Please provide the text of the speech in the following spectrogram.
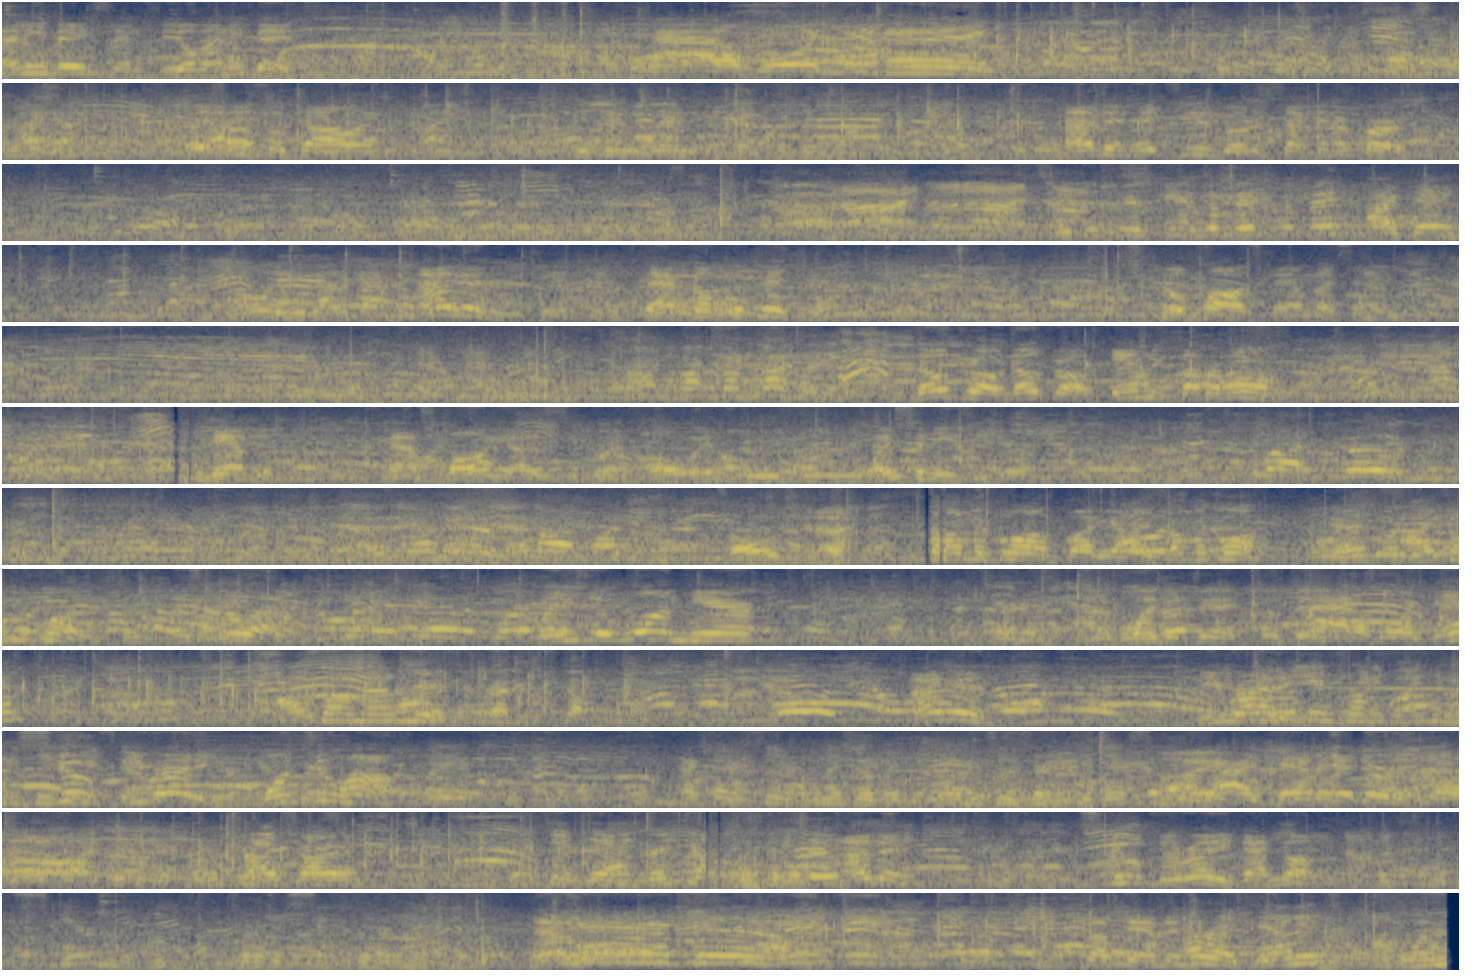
Any base infield, any base. Atta boy, Cammy! Nice hustle, Colin. Evan hits you, go to second or first. Good eye, good eye, Thomas. Good pitch, good pitch. All right. Evan, back up the pitcher. No pause, Cam. Nice and easy. No throw, no throw. Camden, cover home. Camden, pass ball. You got to sprint all the way home. Nice and easy here. It's all it's about. Eyes on the glove, buddy. Eyes on the glove. Okay? Eyes on the glove. Nice and relax. Plays it one here. Atta boy, good pitch. Good pitch. Atta boy, Cam. Eyes on that miss. Ready, let's go. Come on. Evan, be ready. Again, Tony Boy, I know you see Scoop, be ready. One, two, hop. Yeah, okay, I know that. Actually, I've seen it, but I'm not sure, but I haven't seen it since did this. All right, Cammy. Get dirty. Good try, Charlie. That's it, Cammy. Great job. Evan, Scoop, be ready. Back up. It scared me, so I just sat there. Yeah, Cam. Stop, Camden. All right, Cammy.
